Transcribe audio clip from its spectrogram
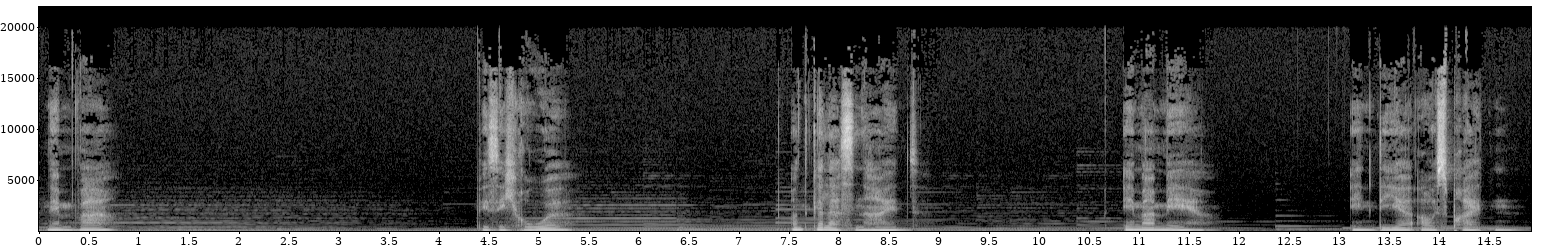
Nimm wahr, wie sich Ruhe und Gelassenheit immer mehr in dir ausbreiten.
